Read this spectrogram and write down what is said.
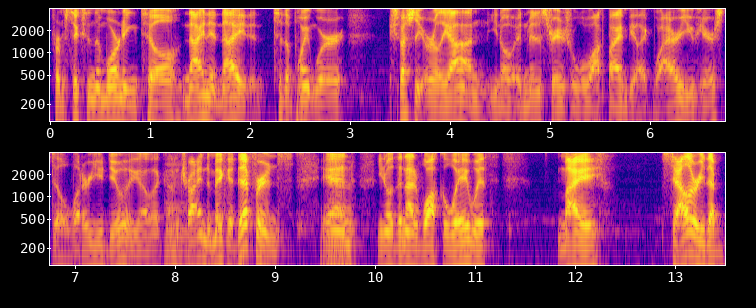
from six in the morning till nine at night, and to the point where especially early on, you know, administrators will walk by and be like, "Why are you here still? What are you doing?" I'm like, "I'm mm. trying to make a difference." Yeah. And you know, then I'd walk away with my salary that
